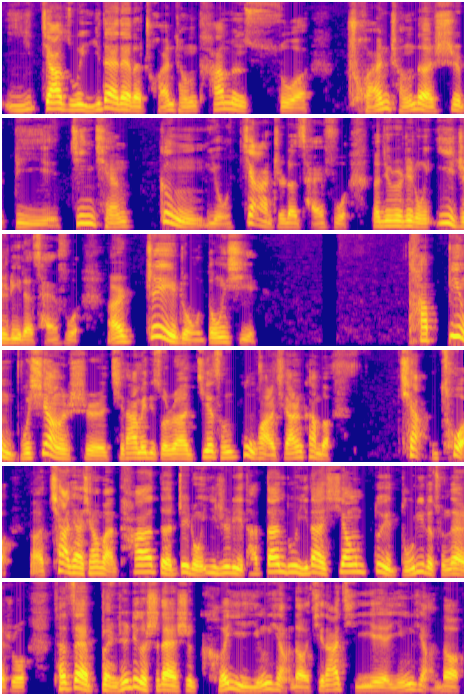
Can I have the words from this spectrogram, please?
一家族一代代的传承，他们所传承的是比金钱更有价值的财富，那就是这种意志力的财富。而这种东西，它并不像是其他媒体所说的阶层固化了，其他人看不到，恰错。啊，恰恰相反，它的这种意志力，它单独一旦相对独立的存在的时候，它在本身这个时代是可以影响到其他企业，影响到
